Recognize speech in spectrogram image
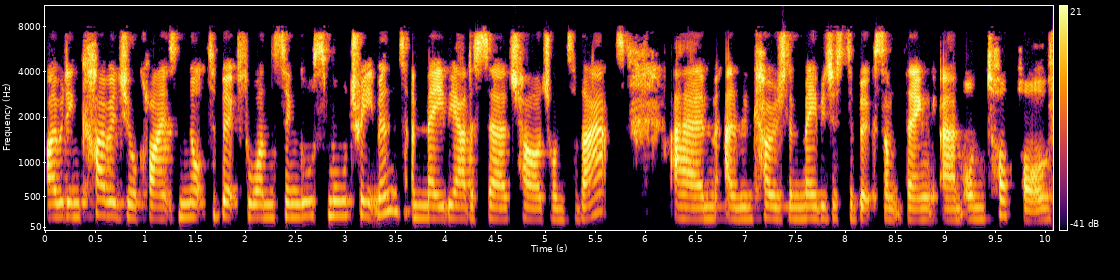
I would encourage your clients not to book for one single small treatment and maybe add a surcharge onto that. Um, and encourage them maybe just to book something um, on top of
